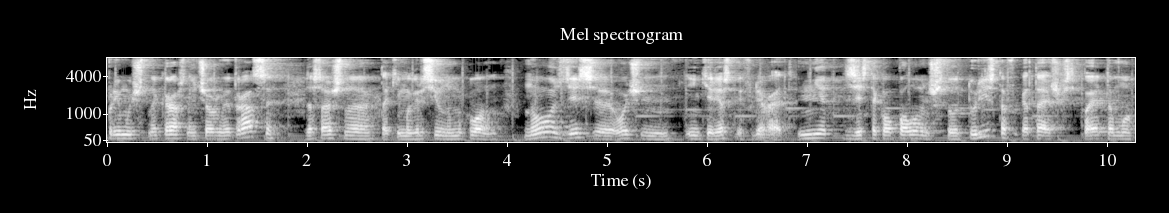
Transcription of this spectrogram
Преимущественно красные и черные трассы, достаточно таким агрессивным уклоном. Но здесь э, очень интересный флирайд. Нет здесь такого паломничества туристов и катающихся, поэтому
